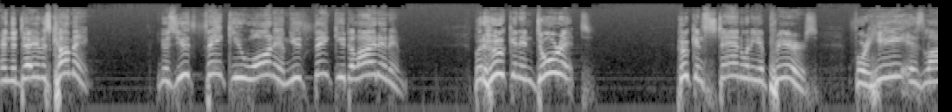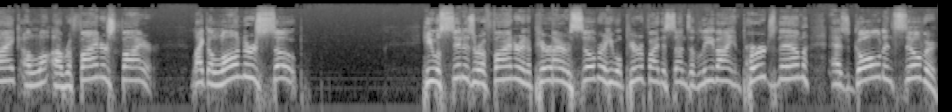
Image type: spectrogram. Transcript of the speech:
in the day of his coming? He goes, You think you want him, you think you delight in him, but who can endure it? Who can stand when he appears? For he is like a, a refiner's fire, like a launderer's soap. He will sit as a refiner and a purifier of silver. He will purify the sons of Levi and purge them as gold and silver,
